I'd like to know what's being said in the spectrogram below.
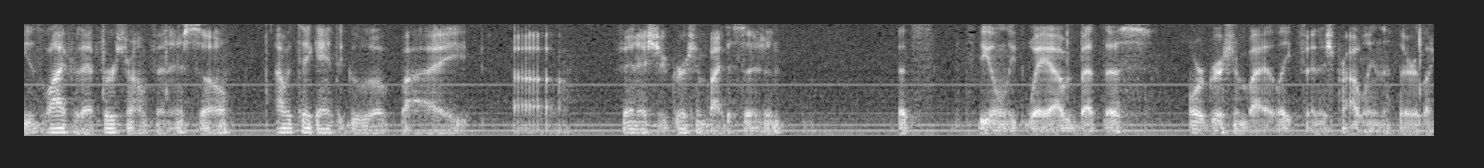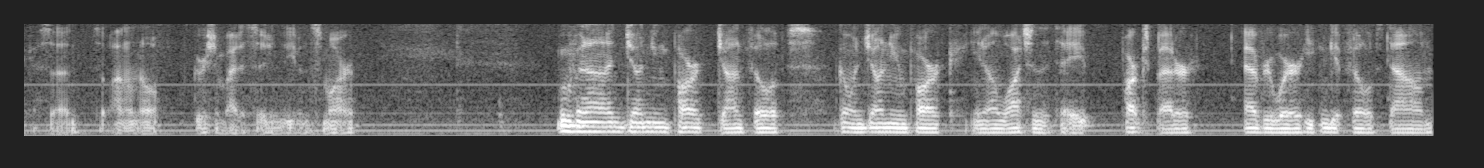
is live for that first round finish. So I would take Antigulov by. Finish or Grishin by decision. That's that's the only way I would bet this, or Grishin by a late finish, probably in the third, like I said. So I don't know if Grishin by decision is even smart. Moving on, Jun Yong Park, John Phillips, going Jun Yong Park. You know, watching the tape, Park's better everywhere. He can get Phillips down.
